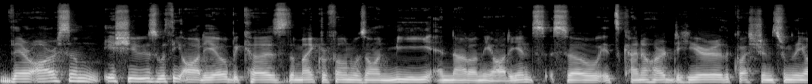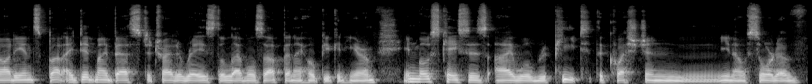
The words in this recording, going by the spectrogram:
There are some issues with the audio because the microphone was on me and not on the audience, so it's kind of hard to hear the questions from the audience, but I did my best to try to raise the levels up, and I hope you can hear them. In most cases, I will repeat the question, you know, sort of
